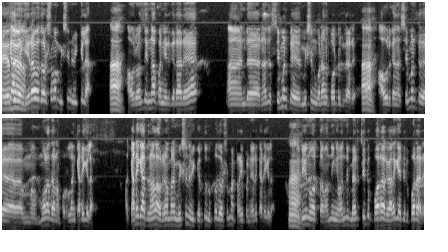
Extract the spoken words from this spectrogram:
எது? இருபது வருஷமா மிஷின் விக்கல. அவர் வந்து என்ன பண்ணிருக்கிறாரு இந்த சிமெண்ட் மிஷின் கொண்டாந்து போட்டிருக்கிறாரு. ஆ. அவருக்கு அந்த சிமெண்ட் மூலதன பொருள்லாம் கிடைக்கல. கிடைக்காதனால அவர் என்ன பண்ண மிஷின் விற்கிறது முப்பது வருஷமா ட்ரை பண்ணாரு கிடைக்கல. திடீர்னு ஒருத்தன் வந்து இங்க வந்து மெரிச்சிட்டு போறாரு விலைக்கு ஏத்திட்டு போறாரு.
